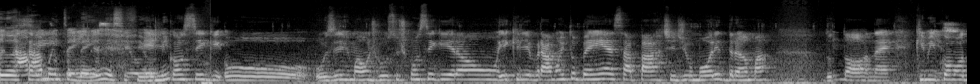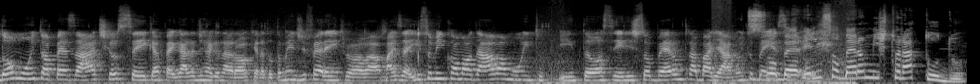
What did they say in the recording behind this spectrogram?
Hemsworth tá tá muito bem bem nesse filme. filme. Ele conseguiu. o- Os irmãos russos conseguiram equilibrar muito bem essa parte de humor e drama do Thor, né? Que me incomodou muito, apesar de que eu sei que a pegada de Ragnarok era totalmente diferente, blá, blá, blá, mas isso me incomodava muito. Então, assim, eles souberam trabalhar muito bem Souberam- eles souberam misturar tudo,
